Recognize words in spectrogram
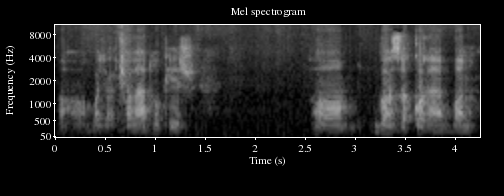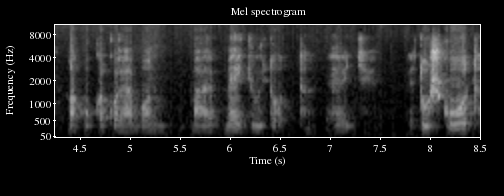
a magyar családok, és a gazda korábban, napokkal korábban már meggyújtott egy, egy tuskót,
